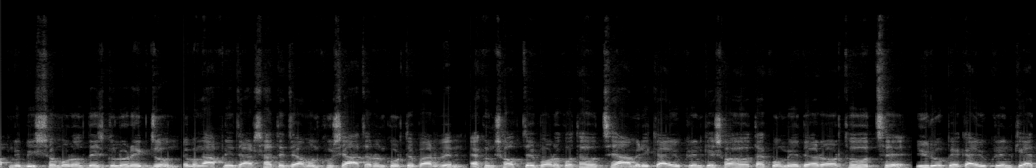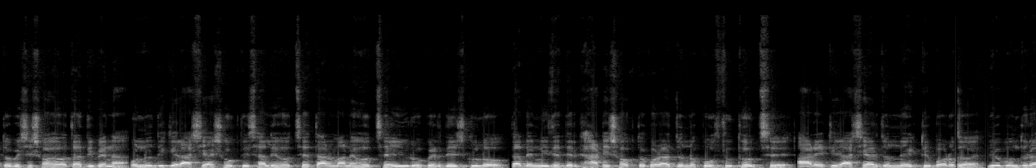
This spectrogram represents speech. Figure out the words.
আপনি বিশ্ব মোড়ল দেশগুলোর একজন এবং আপনি যার সাথে যেমন খুশি আচরণ করতে পারবেন। এখন সবচেয়ে বড় কথা হচ্ছে, আমেরিকা ইউক্রেনকে সহায়তা কমিয়ে দেওয়ার অর্থ হচ্ছে, ইউরোপ একা ইউক্রেনকে এত বেশি সহায়তা দিবে না। অন্যদিকে রাশিয়া শক্তিশালী হচ্ছে, তার মানে হচ্ছে ইউরোপের দেশগুলো তাদের নিজেদের ঘাঁটি শক্ত করার জন্য প্রস্তুত হচ্ছে। আর এটি রাশিয়ার জন্য একটি বড় জয়। প্রিয় বন্ধুরা,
